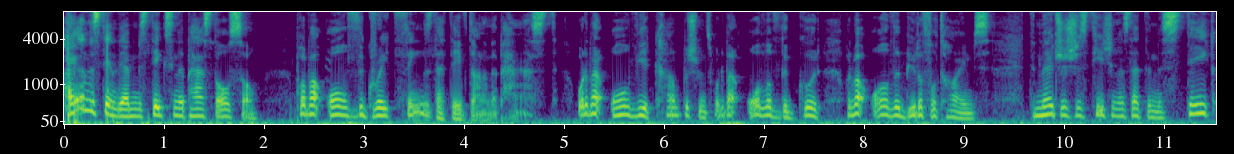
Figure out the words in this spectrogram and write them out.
I understand they have mistakes in the past also. What about all the great things that they've done in the past? What about all the accomplishments? What about all of the good? What about all the beautiful times? The Medrash is teaching us that the mistake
